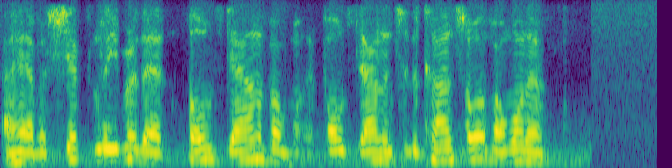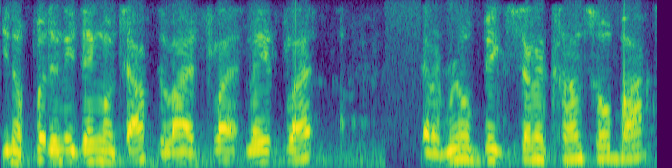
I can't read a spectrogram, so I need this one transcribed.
I have a shift lever that folds down if I want, it folds down into the console if I want to, you know, put anything on top to lie it flat, lay it flat. Got a real big center console box.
